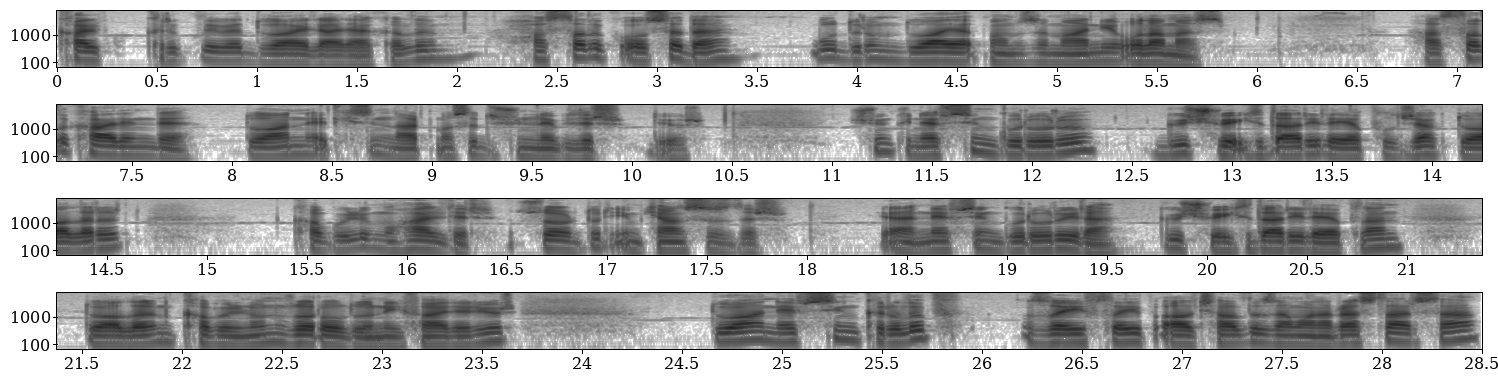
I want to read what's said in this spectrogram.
Kalp kırıklığı ve dua ile alakalı. Hastalık olsa da bu durum dua yapmamıza mani olamaz. Hastalık halinde duanın etkisinin artması düşünülebilir diyor. Çünkü nefsin gururu güç ve iktidarıyla yapılacak duaların kabulü muhaldir, zordur, imkansızdır. Yani nefsin gururuyla, güç ve iktidarıyla yapılan duaların kabulünün zor olduğunu ifade ediyor. Dua nefsin kırılıp zayıflayıp alçaldığı zamana rastlarsa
